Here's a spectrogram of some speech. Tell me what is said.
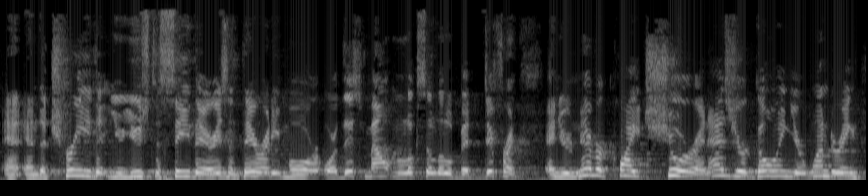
and, and the tree that you used to see there isn't there anymore, or this mountain looks a little bit different, and you're never quite sure, and as you're going, you're wondering,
